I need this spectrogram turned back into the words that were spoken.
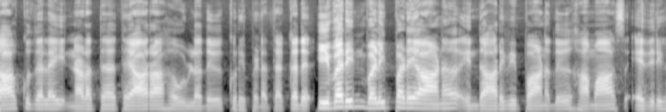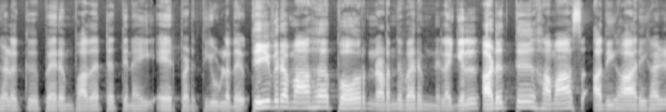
தாக்குதலை நடத்த தயாராக உள்ளது குறிப்பிடத்தக்கது. இவரின் வெளிப்படையான இந்த அறிவிப்பானது ஹமாஸ் எதிரிகளுக்கு பெரும் பதற்றத்தினை ஏற்படுத்தியுள்ளது. தீவிரமாக போர் நடந்து வரும் நிலையில் அடுத்து ஹமாஸ் அதிகாரிகள்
